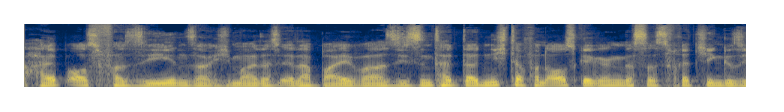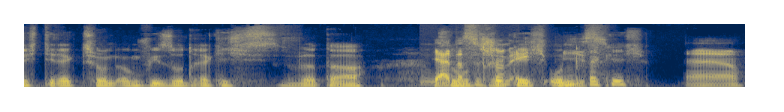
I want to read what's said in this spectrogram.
halb aus Versehen, sag ich mal, dass er dabei war. Sie sind halt da nicht davon ausgegangen, dass das Frettchengesicht direkt schon irgendwie so dreckig wird da. Ja, so das ist schon dreckig, echt mies. undreckig. Ja, ja.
